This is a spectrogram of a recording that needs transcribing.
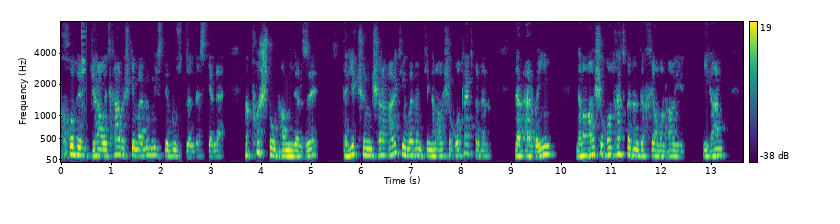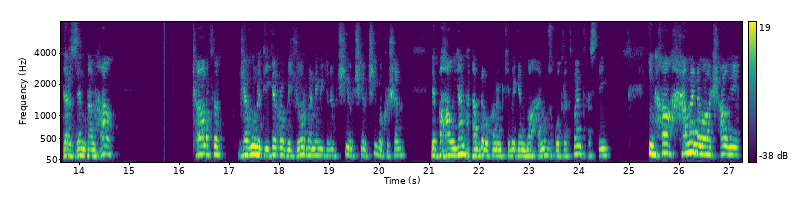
خود جنایتکارش که معلوم نیست امروز زنده است یا نه. و پشت اونها میلرزه. در یک چنین شرایطی اومدن که نمایش قدرت بدن در اربعین نمایش قدرت بدن در خیابانهای ایران در زندانها. چهار تا جوون دیگر رو به جرم نمی‌دونم چی و چی و چی بکشن به بهاییان حمله بکنن که بگن ما هنوز قدرتمند هستیم. اینها همه نمایش های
